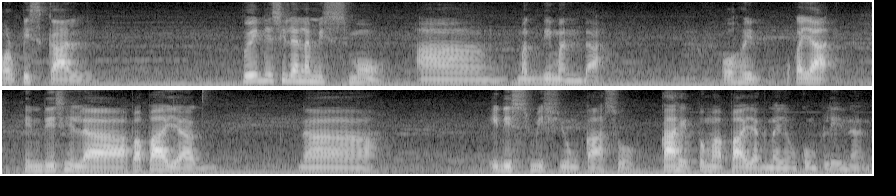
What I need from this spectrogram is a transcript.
or piskal pwede sila na mismo ang magdemanda. O, o kaya hindi sila papayag na i-dismiss yung kaso kahit pumapayag na yung complainant.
